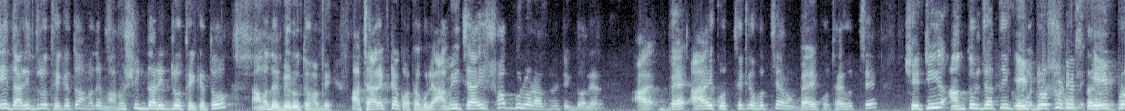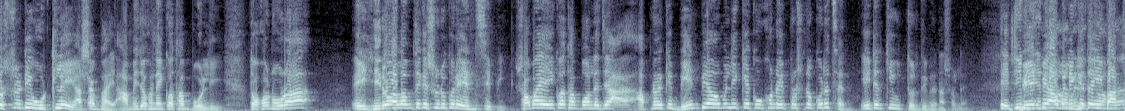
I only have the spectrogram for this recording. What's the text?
এই দারিদ্র থেকে তো আমাদের মানসিক দারিদ্র থেকে তো আমাদের বেরোতে হবে। আচ্ছা আরেকটা কথা বলি। আমি চাই সবগুলো রাজনৈতিক দলের আয়- কোথেকে হচ্ছে এবং ব্যয় কোথায় হচ্ছে সেটি আন্তর্জাতিক এই প্রশ্নটি এই প্রশ্নটি উঠলেই আশা ভাই আমি যখন এই কথা বলি তখন ওরা এই হিরো আলম থেকে শুরু করে এনসিপি সবাই এই কথা বলে যে আপনারা কি বিএনপি আওয়ামী লীগকে কখনো এই প্রশ্ন করেছেন? এটার কি উত্তর দিবেন আসলে? বিএনপি আওয়ামী লীগকে তো এই বাধ্য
